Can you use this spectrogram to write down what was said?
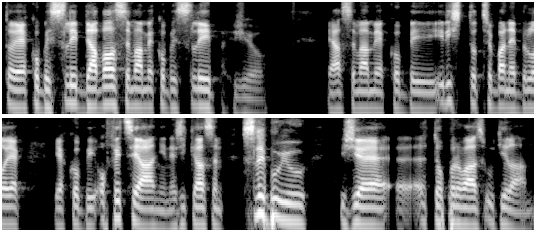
to je jakoby slib, dával jsem vám jakoby slib, že jo. Já jsem vám jakoby, i když to třeba nebylo jak, jakoby oficiálně, neříkal jsem, slibuju, že eh, to pro vás udělám.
